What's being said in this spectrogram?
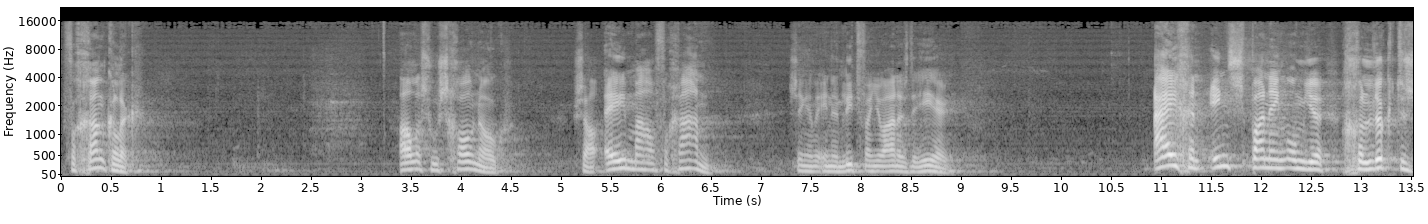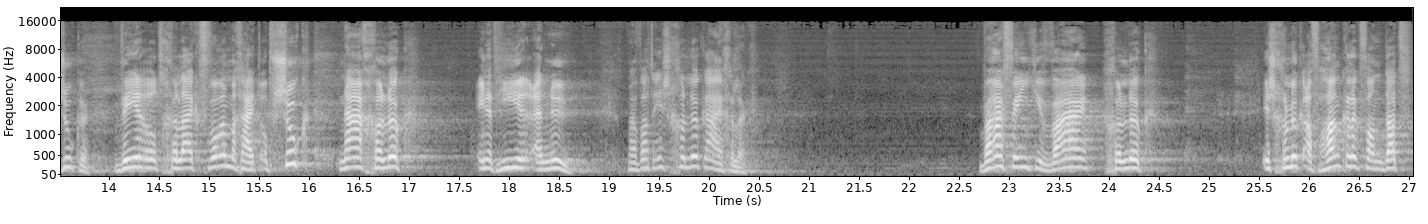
Vergankelijk. Alles hoe schoon ook, zal eenmaal vergaan zingen we in een lied van Johannes de Heer. Eigen inspanning om je geluk te zoeken. Wereldgelijkvormigheid. Op zoek naar geluk in het hier en nu. Maar wat is geluk eigenlijk? Waar vind je waar geluk? Is geluk afhankelijk van dat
